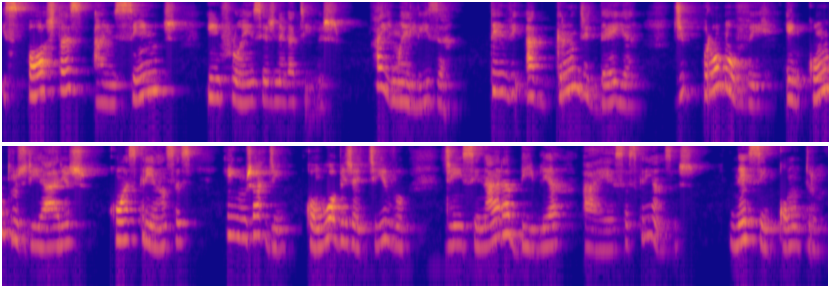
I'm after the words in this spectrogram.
expostas a ensinos e influências negativas. A irmã Elisa teve a grande ideia de promover encontros diários com as crianças em um jardim, com o objetivo de ensinar a Bíblia a essas crianças. Nesse encontro,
